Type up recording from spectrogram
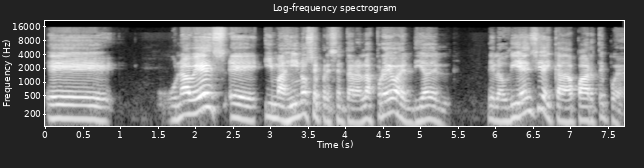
Eh, una vez, eh, imagino, se presentarán las pruebas el día del, de la audiencia y cada parte pues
